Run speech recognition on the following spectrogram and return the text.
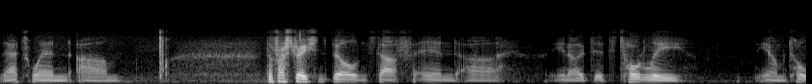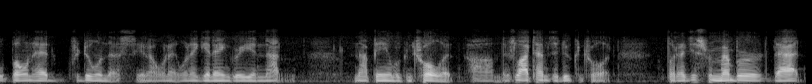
That's when um, the frustrations build and stuff. And uh, you know, it's it's totally you know I'm a total bonehead for doing this. You know, when I when I get angry and not not being able to control it. Um, there's a lot of times I do control it, but I just remember that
